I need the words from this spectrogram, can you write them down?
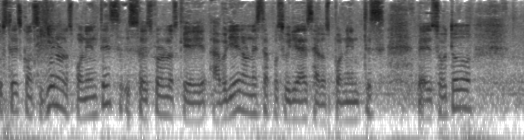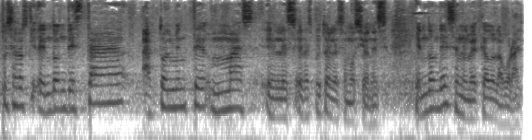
ustedes consiguieron los ponentes, ustedes fueron los que abrieron estas posibilidades a los ponentes, eh, sobre todo pues a los que, en donde está actualmente más el, aspecto de las emociones, en donde es en el mercado laboral.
